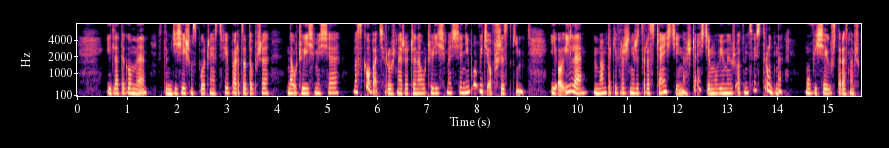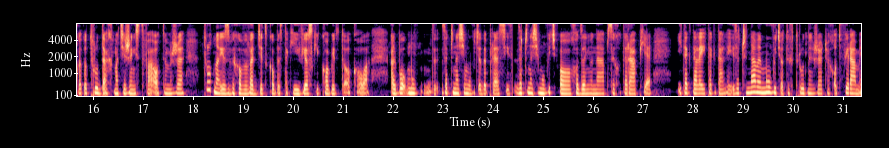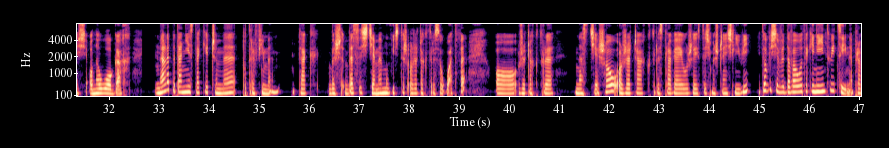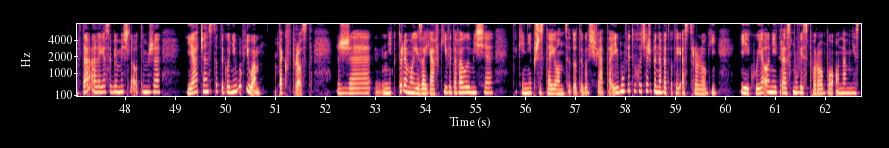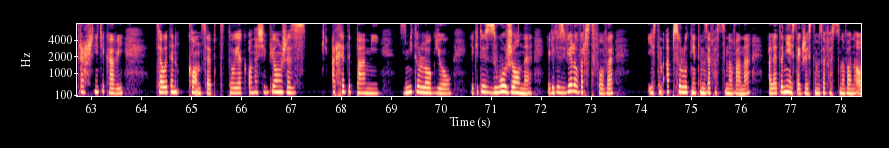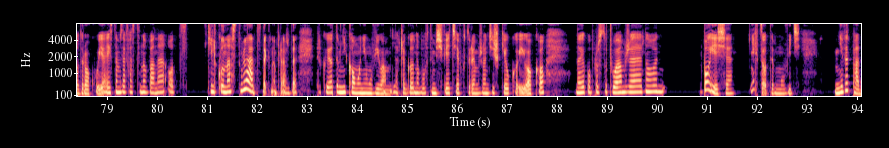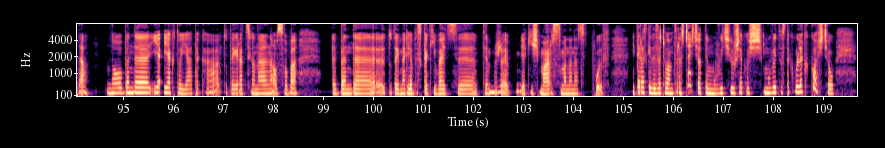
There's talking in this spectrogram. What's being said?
I dlatego my w tym dzisiejszym społeczeństwie bardzo dobrze nauczyliśmy się maskować różne rzeczy, nauczyliśmy się nie mówić o wszystkim. I o ile mam takie wrażenie, że coraz częściej, na szczęście, mówimy już o tym, co jest trudne. Mówi się już teraz na przykład o trudach macierzyństwa, o tym, że trudno jest wychowywać dziecko bez takiej wioski kobiet dookoła, albo zaczyna się mówić o depresji, zaczyna się mówić o chodzeniu na psychoterapię i tak dalej, i tak dalej. Zaczynamy mówić o tych trudnych rzeczach, otwieramy się, o nałogach. No ale pytanie jest takie, czy my potrafimy tak bez, bez ściemy mówić też o rzeczach, które są łatwe, o rzeczach, które nas cieszą, o rzeczach, które sprawiają, że jesteśmy szczęśliwi. I to by się wydawało takie nieintuicyjne, prawda? Ale ja sobie myślę o tym, że ja często tego nie mówiłam tak wprost, że niektóre moje zajawki wydawały mi się takie nieprzystające do tego świata. I mówię tu chociażby nawet o tej astrologii. Jejku, ja o niej teraz mówię sporo, bo ona mnie strasznie ciekawi. Cały ten koncept, to jak ona się wiąże z archetypami, z mitologią, jakie to jest złożone, jakie to jest wielowarstwowe. Jestem absolutnie tym zafascynowana, ale to nie jest tak, że jestem zafascynowana od roku. Ja jestem zafascynowana od kilkunastu lat tak naprawdę. Tylko ja o tym nikomu nie mówiłam. Dlaczego? No bo w tym świecie, w którym rządzi szkiełko i oko, no ja po prostu czułam, że no boję się. Nie chcę o tym mówić. Nie wypada. No będę, jak to ja, taka tutaj racjonalna osoba, będę tutaj nagle wyskakiwać z tym, że jakiś Mars ma na nas wpływ. I teraz, kiedy zaczęłam coraz częściej o tym mówić, już jakoś mówię to z taką lekkością,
